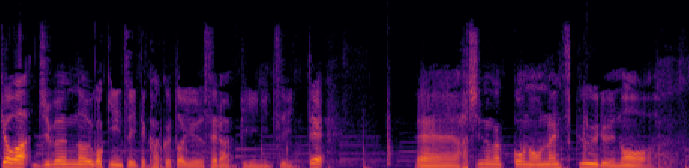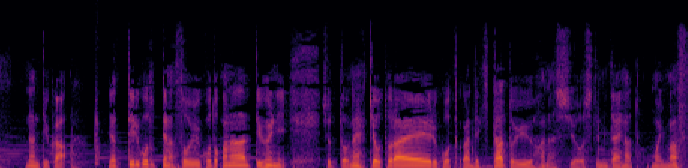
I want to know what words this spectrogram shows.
今日は自分の動きについて書くというセラピーについて、えー、走りの学校のオンラインスクールの、なんていうか、やっていることってのはそういうことかなっていうふうにちょっとね、今日捉えることができたという話をしてみたいなと思います。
